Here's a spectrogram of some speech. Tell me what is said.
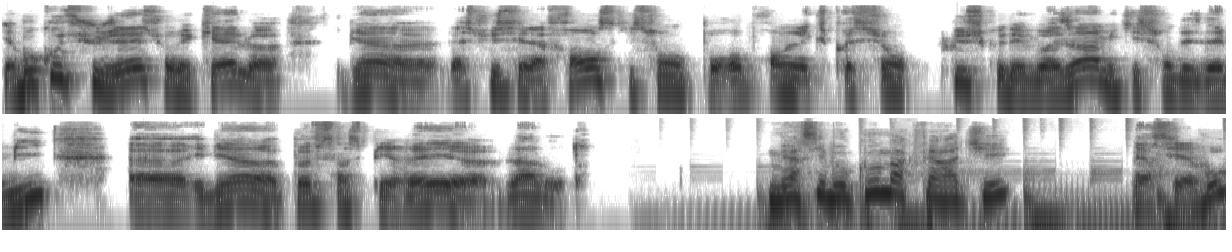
il y a beaucoup de sujets sur lesquels eh bien, euh, la Suisse et la France, qui sont, pour reprendre l'expression, plus que des voisins, mais qui sont des amis, euh, eh bien, peuvent s'inspirer euh, l'un l'autre. Merci beaucoup, Marc Ferracci. Merci à vous.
